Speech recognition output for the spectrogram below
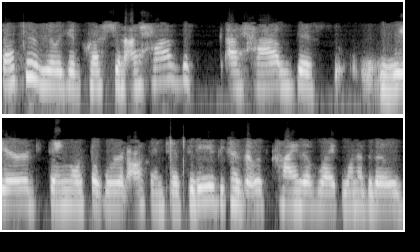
That's a really good question. I have this I have this weird thing with the word authenticity because it was kind of like one of those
